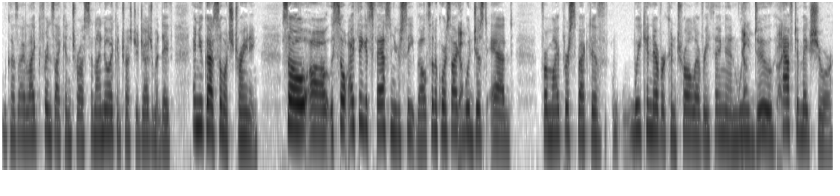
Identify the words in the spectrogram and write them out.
because I like friends I can trust, and I know I can trust your judgment, Dave. And you've got so much training. So, uh, so I think it's fasten your seatbelts, and of course, I Yeah. would just add. From my perspective, we can never control everything, and we Yeah, do right. have to make sure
